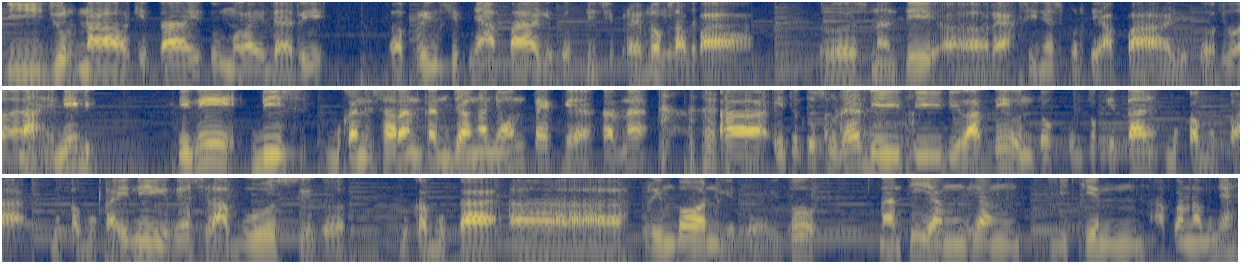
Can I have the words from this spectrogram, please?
di jurnal kita itu mulai dari uh, prinsipnya apa gitu, prinsip redox Iya, apa, terus nanti uh, reaksinya seperti apa gitu. Tujuan. Nah ini di- ini dis, bukan disarankan jangan nyontek ya karena uh, itu tuh sebenarnya di, di- dilatih untuk untuk kita buka-buka buka-buka ini gitu ya silabus gitu buka-buka uh, primbon gitu itu nanti yang yang bikin apa namanya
